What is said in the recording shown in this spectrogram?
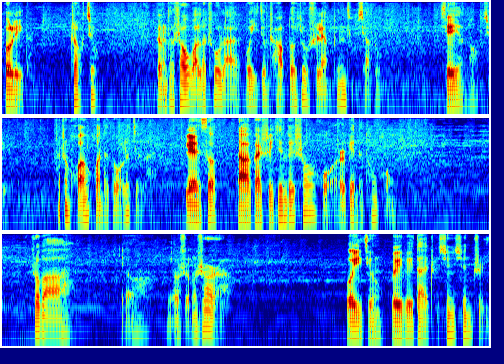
不理他，照旧。等他烧完了出来，我已经差不多又是两瓶酒下肚。斜眼望去，他正缓缓的踱了进来，脸色大概是因为烧火而变得通红。说吧，有有什么事儿啊？我已经微微带着醺醺之意。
